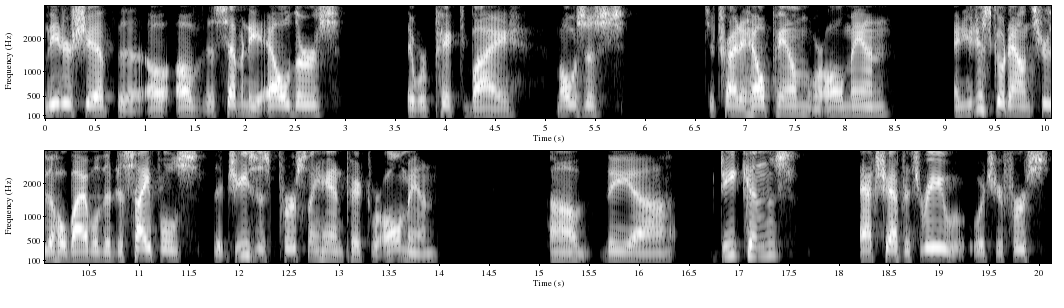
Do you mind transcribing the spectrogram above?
leadership of the 70 elders that were picked by Moses to try to help him were all men. And you just go down through the whole Bible. The disciples that Jesus personally handpicked were all men. Uh, the uh, deacons, Acts chapter 3, which your first,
